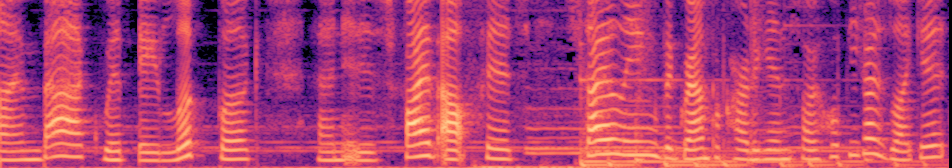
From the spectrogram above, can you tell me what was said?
I'm back with a lookbook and it is five outfits styling the grandpa cardigan so I hope you guys like it.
